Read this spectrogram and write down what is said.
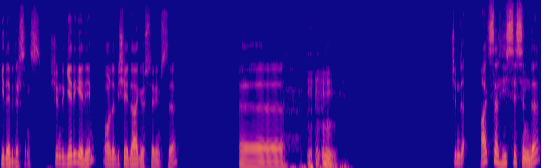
gidebilirsiniz. Şimdi geri geleyim. Orada bir şey daha göstereyim size. Ee... Şimdi Açsel hissesinde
